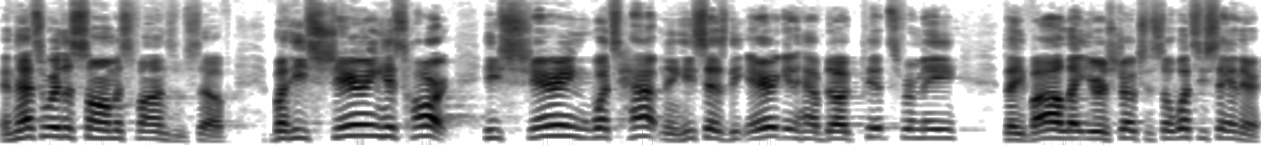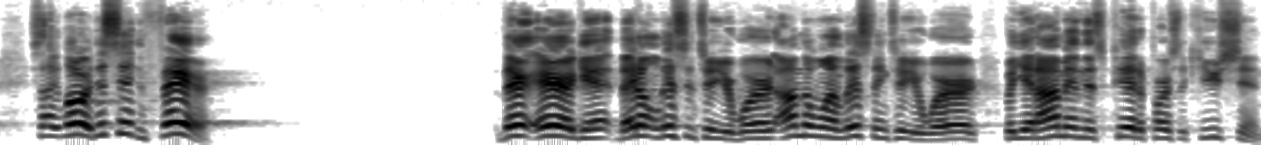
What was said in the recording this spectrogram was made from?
And that's where the psalmist finds himself. But he's sharing his heart. He's sharing what's happening. He says, The arrogant have dug pits for me. They violate your instructions. So what's he saying there? He's like, Lord, this isn't fair. They're arrogant. They don't listen to your word. I'm the one listening to your word, but yet I'm in this pit of persecution.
